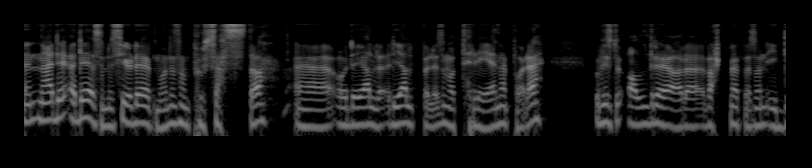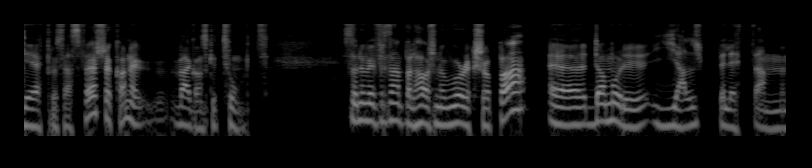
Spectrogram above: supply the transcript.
Eh, Nei, det, det som du sier, det er på en måte en sånn prosess, da. Eh, og det, hjelper, det hjelper liksom å trene på det. Og hvis du aldri har vært med på en sånn idéprosess før, så kan det være ganske tungt. Så når vi f.eks. har sånne workshoper, eh, da må du hjelpe litt dem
